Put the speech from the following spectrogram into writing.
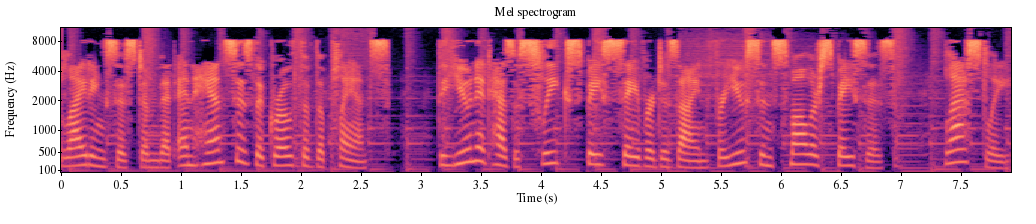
lighting system that enhances the growth of the plants. The unit has a sleek space-saver design for use in smaller spaces. Lastly,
